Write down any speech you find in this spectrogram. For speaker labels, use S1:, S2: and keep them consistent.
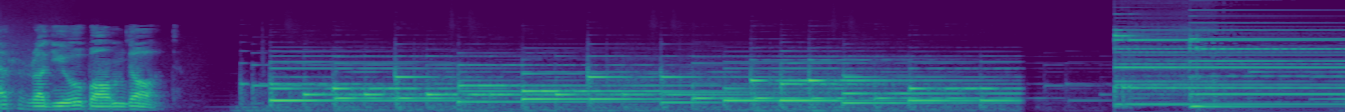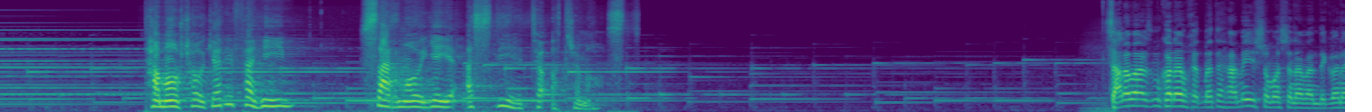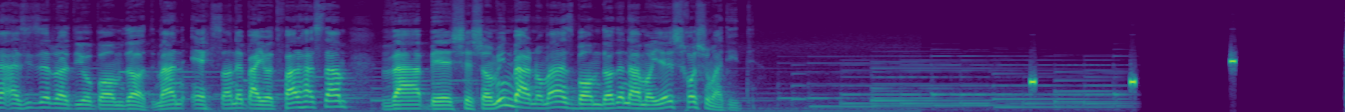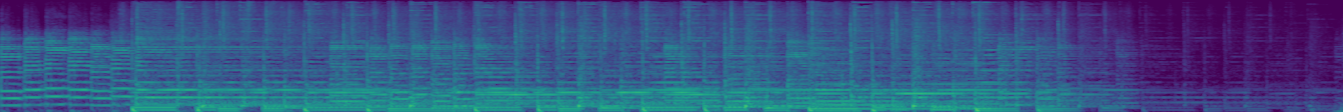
S1: در رادیو بامداد.
S2: تماشاگر فهیم سرمایه اصلی تئاتر ماست.
S3: سلام عرض می‌کنم خدمت همه شما شنوندگان عزیز رادیو بامداد. من احسان بیاتفر هستم و به ششمین برنامه از بامداد نمایش خوش اومدید.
